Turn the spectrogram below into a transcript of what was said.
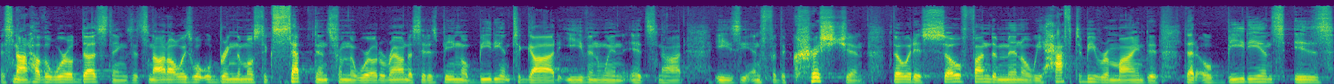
It's not how the world does things. It's not always what will bring the most acceptance from the world around us. It is being obedient to God even when it's not easy. And for the Christian, though it is so fundamental, we have to be reminded that obedience is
